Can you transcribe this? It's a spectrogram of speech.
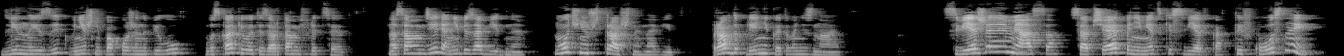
Длинный язык, внешне похожий на пилу, выскакивает изо рта мифлицет. На самом деле они безобидные, но очень уж страшные на вид. Правда, пленник этого не знает. «Свежее мясо», — сообщает по-немецки Светка. «Ты вкусный?»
